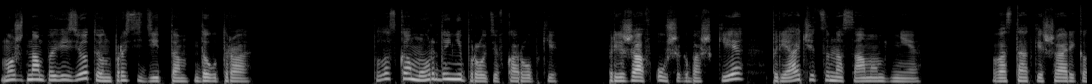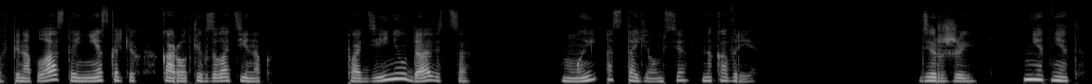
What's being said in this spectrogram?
Может, нам повезет, и он просидит там до утра. Плоскомордый не против коробки. Прижав уши к башке, прячется на самом дне в остатки шариков пенопласта и нескольких коротких золотинок. Поди не удавится. Мы остаемся на ковре. Держи. Нет-нет.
